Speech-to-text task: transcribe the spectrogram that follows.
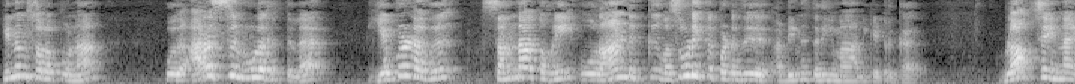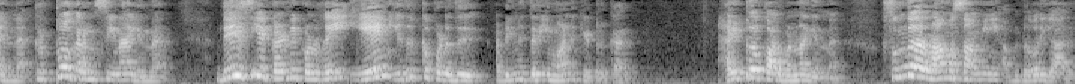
இன்னும் சொல்ல போனா ஒரு அரசு நூலகத்துல எவ்வளவு சந்தா தொகை ஒரு ஆண்டுக்கு வசூலிக்கப்படுது அப்படின்னு தெரியுமான்னு கேட்டிருக்காரு. பிளாக் செயின்னா என்ன? கிரிப்டோ கரன்சினா என்ன? தேசிய கல்விக் கொள்கை ஏன் எதிர்க்கப்படுது அப்படின்னு தெரியுமான்னு கேட்டிருக்காரு. ஹைட்ரோ கார்பன்னா என்ன? சுந்தர ராமசாமி அப்படின்றவர் யாரு?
